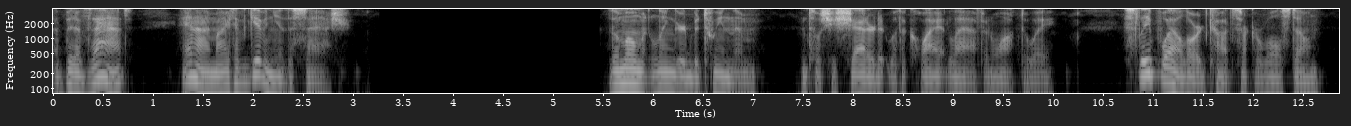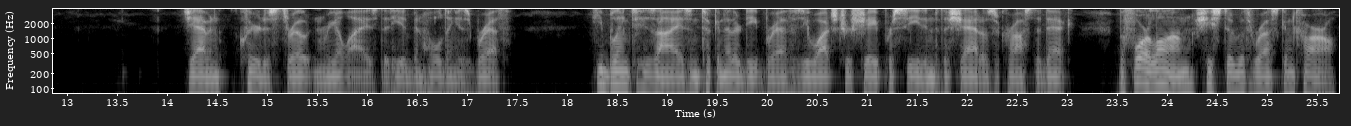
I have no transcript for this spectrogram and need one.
A bit of that, and I might have given you the sash. The moment lingered between them until she shattered it with a quiet laugh and walked away. Sleep well, Lord Codsucker Wolstone. Javin cleared his throat and realized that he had been holding his breath. He blinked his eyes and took another deep breath as he watched her shape recede into the shadows across the deck. Before long, she stood with Rusk and Carl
